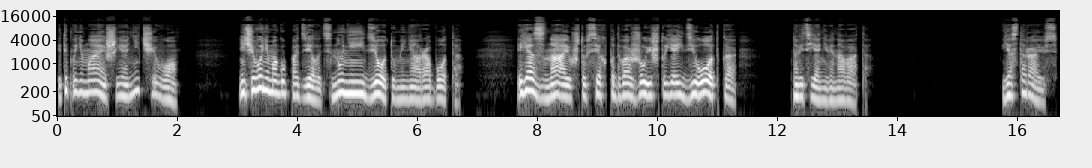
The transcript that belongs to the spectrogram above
«И ты понимаешь, я ничего, ничего не могу поделать, но не идет у меня работа. И я знаю, что всех подвожу, и что я идиотка, но ведь я не виновата. Я стараюсь.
